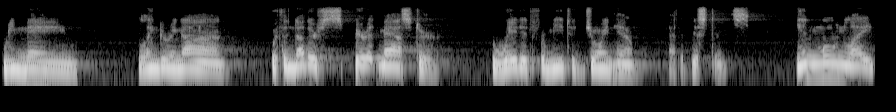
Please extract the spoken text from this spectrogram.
remain, lingering on with another spirit master who waited for me to join him at a distance. In moonlight,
